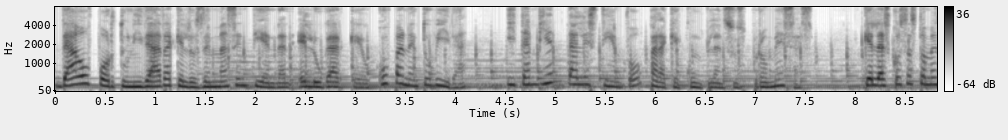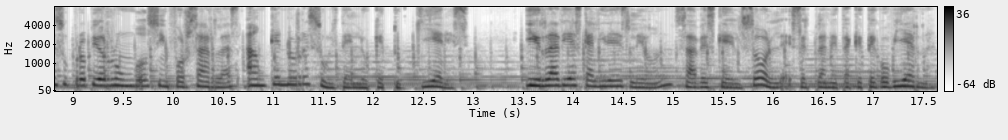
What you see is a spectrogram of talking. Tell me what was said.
Da oportunidad a que los demás entiendan el lugar que ocupan en tu vida y también dales tiempo para que cumplan sus promesas. Que las cosas tomen su propio rumbo sin forzarlas, aunque no resulte lo que tú quieres. Irradias calidez, León, sabes que el Sol es el planeta que te gobierna.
